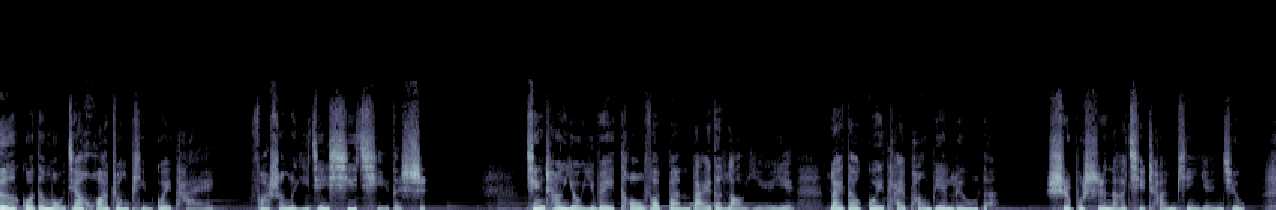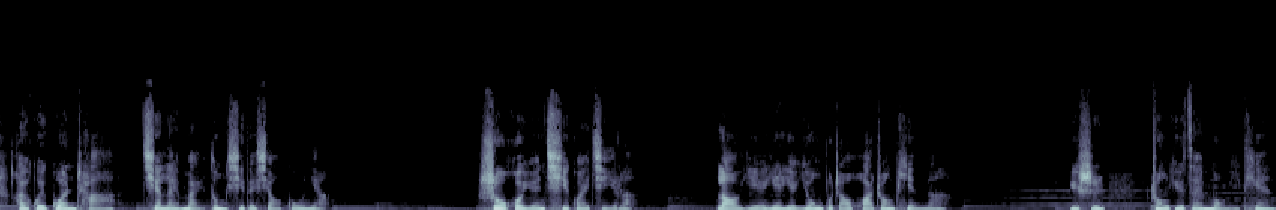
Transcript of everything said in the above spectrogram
德国的某家化妆品柜台发生了一件稀奇的事：经常有一位头发斑白的老爷爷来到柜台旁边溜达，时不时拿起产品研究，还会观察前来买东西的小姑娘。售货员奇怪极了，老爷爷也用不着化妆品呢。于是，终于在某一天，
